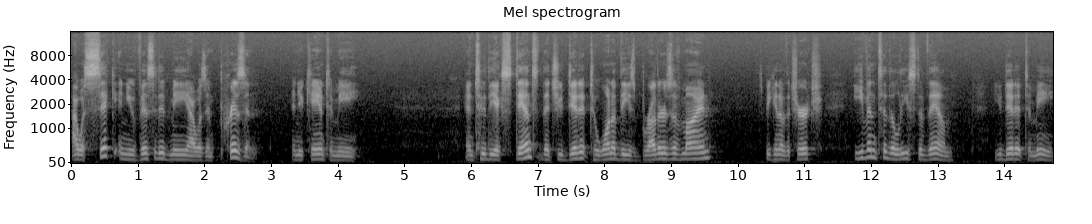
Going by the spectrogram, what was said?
I was sick and you visited me. I was in prison and you came to me. And to the extent that you did it to one of these brothers of mine, speaking of the church, even to the least of them, you did it to me.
